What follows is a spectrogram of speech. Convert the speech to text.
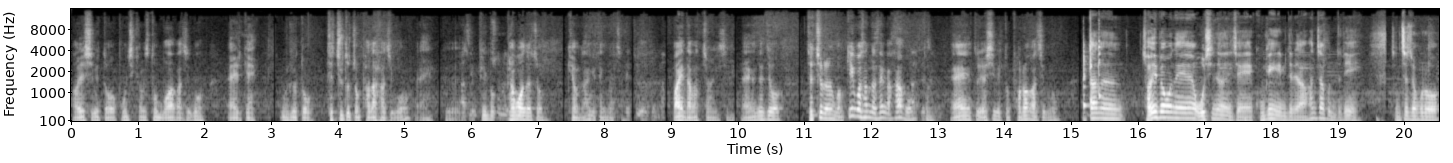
어, 열심히 또 봉직하면서 돈 모아가지고 예, 이렇게 우리가 또 대출도 좀 받아가지고 예, 그 병원을 좀 개원하게 된 거죠. 많이 남았죠 이제. 예, 근데 저 대출은 뭐 끼고 산다 생각하고 아, 또. 예, 또 열심히 또 벌어가지고 일단은 저희 병원에 오시는 이제 고객님들이나 환자분들이 전체적으로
